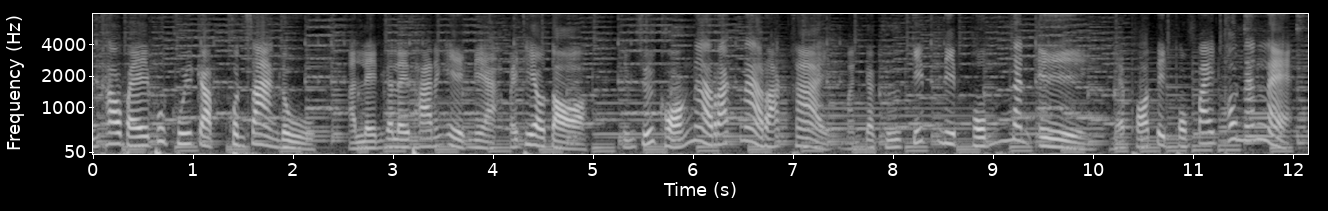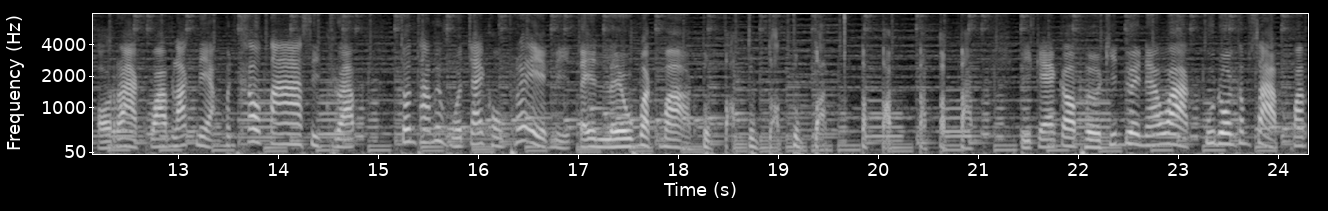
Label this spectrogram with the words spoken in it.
ึงเข้าไปพูดคุยกับคนสร้างดู อันเลนก็เลยพานางเอกเนี่ยไปเที่ยวต่อจึงซื้อของน่ารักน่ารักให้ มันก็คือกิฟต์นีบผมนั่นเอง และพอติดผมไปเท่านั้นแหละ ออร่าความรักเนี่ยมันเข้าตาสิครับ จนทำให้หัวใจของพระเอกนี่เต้นเร็วมากๆ ตุบตับตุบตับตุบตับตับตับตับ แกก็เผลอคิดด้วยนะว่ากูโดนคำสาปความ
